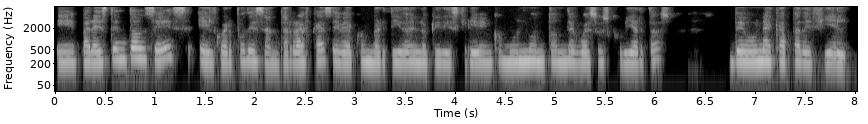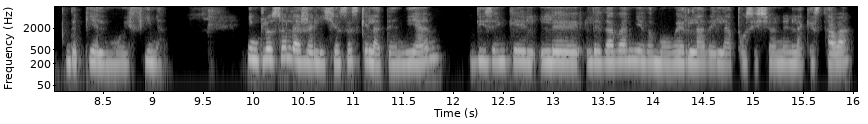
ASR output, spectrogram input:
Eh, para este entonces, el cuerpo de Santa Rafka se había convertido en lo que describen como un montón de huesos cubiertos de una capa de piel, de piel muy fina. Incluso las religiosas que la atendían dicen que le, le daba miedo moverla de la posición en la que estaba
